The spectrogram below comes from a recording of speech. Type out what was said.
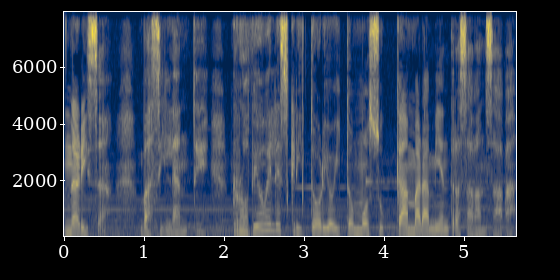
Narisa, vacilante, rodeó el escritorio y tomó su cámara mientras avanzaba.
